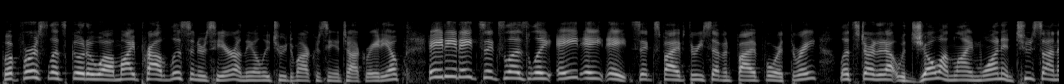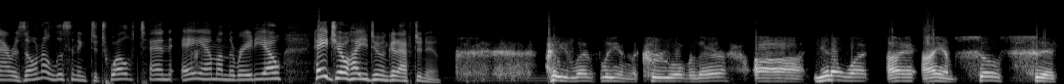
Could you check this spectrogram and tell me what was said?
But first, let's go to uh, my proud listeners here on the only true democracy in talk radio. 8886 Leslie, 888 653 7543. Let's start it out with Joe on line one in Tucson, Arizona, listening to 1210 a.m. on the radio. Hey, Joe, how you doing? Good afternoon. Hey, Leslie and the crew over there. Uh, you know what? I, I am so sick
